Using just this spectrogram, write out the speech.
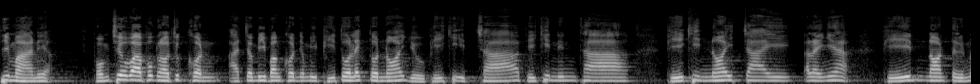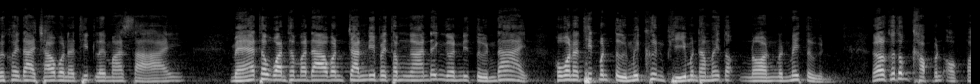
ที่มาเนี่ยผมเชื่อว่าพวกเราทุกคนอาจจะมีบางคนยังมีผีตัวเล็กตัวน้อยอยู่ ผีขี้อิจฉาผีขี้นินทา ผีขี้น้อยใจอะไรเงี้ยผีนอนตื่นไม่ค่อยได้เช้าวันอาทิตย์เลยมาสาย แม้ถ้าวันธรรมดาวันจันทร์นี่ไปทำงานได้เงินนี่ตื่นได้เพราะวันอาทิตย์มันตื่นไม่ขึ้นผีมันทำให้นอนมันไม่ตื่น แล้วเราก็ต้องขับมันออกไป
